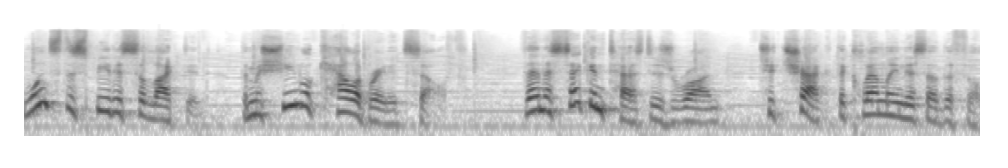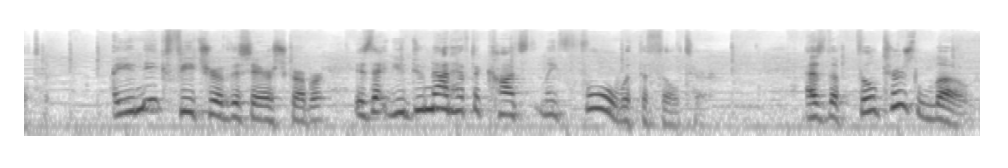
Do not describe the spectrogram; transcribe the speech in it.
Once the speed is selected, the machine will calibrate itself. Then a second test is run to check the cleanliness of the filter. A unique feature of this air scrubber is that you do not have to constantly fool with the filter. As the filters load,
